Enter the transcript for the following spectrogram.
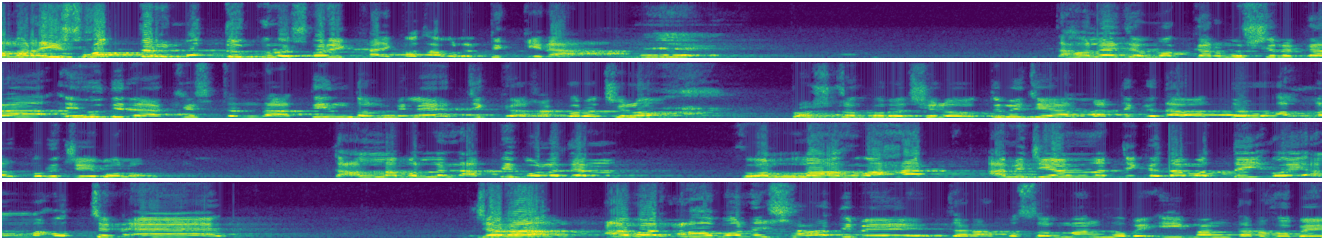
আমার এই শব্দের মধ্যে কোনো শরিক নাই, কথা বলে ঠিক কিনা? তাহলে যে মক্কার মুশ্রিকেরা, ইহুদিরা, খ্রিস্টানরা তিন দল মিলে জিজ্ঞাসা করেছিল, প্রশ্ন করেছিল, তুমি যে আল্লাহর দিকে দাওয়াত দাও, আল্লাহর পরিচয় বলো। তা আল্লাহ বললেন, আপনি বলে দেন আমি যে আল্লাহর দিকে দাওয়াত দেই, ওই আল্লাহ হচ্ছেন এক। যারা আবার আহ্বানে সাড়া দিবে, যারা মুসলমান হবে ইমানদার হবে,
